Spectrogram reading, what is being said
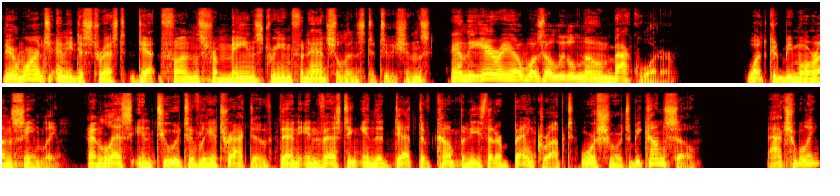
There weren't any distressed debt funds from mainstream financial institutions, and the area was a little known backwater. What could be more unseemly and less intuitively attractive than investing in the debt of companies that are bankrupt or sure to become so? Actually,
